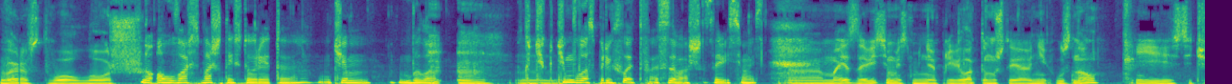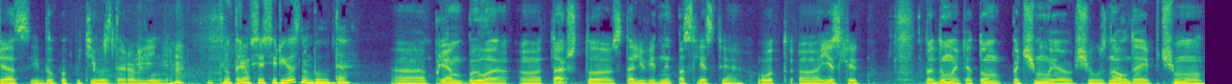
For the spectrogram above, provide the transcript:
Воровство, ложь. Ну, а у вас ваша история это чем было? К чему вас привела эта ваша зависимость? Моя зависимость меня привела к тому, что я не узнал и сейчас иду по пути выздоровления. Ну, прям все серьезно было, да? А, прям было а, так, что стали видны последствия. Вот а, если подумать о том, почему я вообще узнал, да, и почему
